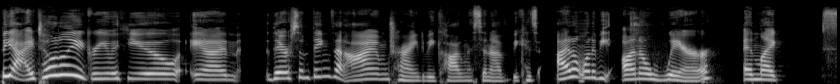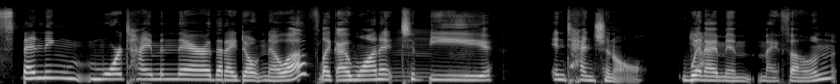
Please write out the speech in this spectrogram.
But yeah, I totally agree with you. And there are some things that I'm trying to be cognizant of because I don't want to be unaware and like spending more time in there that I don't know of. Like I want it to be intentional when Yeah. I'm in my phone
